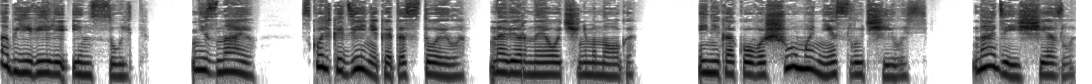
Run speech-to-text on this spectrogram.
объявили инсульт. Не знаю, Сколько денег это стоило? Наверное, очень много. И никакого шума не случилось. Надя исчезла.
